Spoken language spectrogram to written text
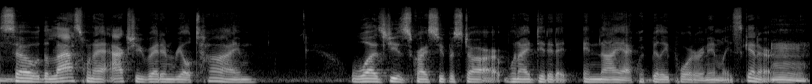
So the last one I actually read in real time was Jesus Christ Superstar when I did it at, in Nyack with Billy Porter and Emily Skinner, Mm.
